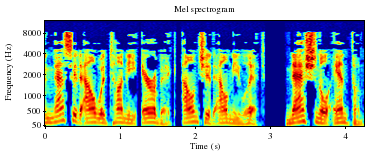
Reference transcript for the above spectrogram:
and Nasid al-Watani Arabic, Alnshid al-Ni lit. National Anthem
